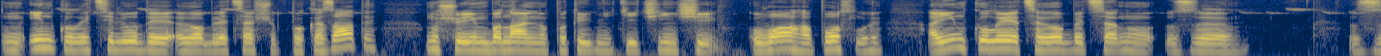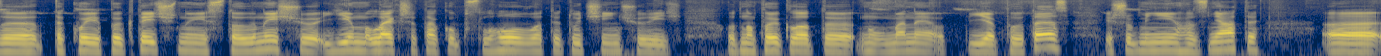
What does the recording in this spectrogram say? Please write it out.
ну, інколи ці люди роблять це, щоб показати, ну, що їм банально потрібні ті чи інші увага, послуги. А інколи це робиться ну, з, з такої практичної сторони, що їм легше так обслуговувати ту чи іншу річ. От, наприклад, е, ну, у мене от є протез, і щоб мені його зняти, е,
